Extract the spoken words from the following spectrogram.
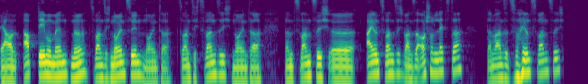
Ja, und ab dem Moment, ne, 2019, 9. 2020, 9. Dann 2021 waren sie auch schon letzter. Dann waren sie 22,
